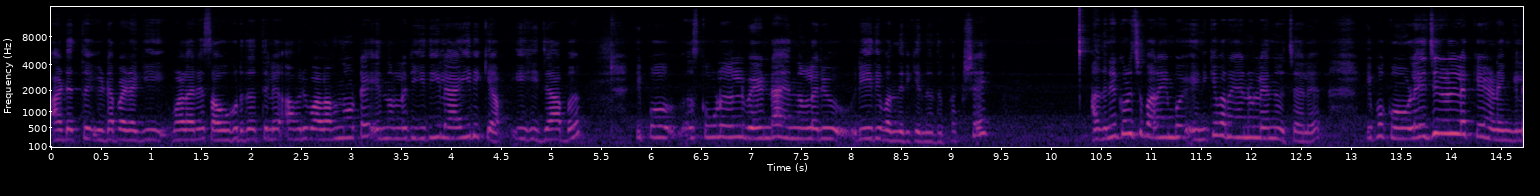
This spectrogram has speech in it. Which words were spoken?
അടുത്ത് ഇടപഴകി വളരെ സൗഹൃദത്തിൽ അവർ വളർന്നോട്ടെ എന്നുള്ള രീതിയിലായിരിക്കാം ഈ ഹിജാബ്. ഇപ്പോൾ സ്കൂളുകളിൽ വേണ്ട എന്നുള്ളൊരു രീതി വന്നിരിക്കുന്നത്. പക്ഷേ അതിനെക്കുറിച്ച് പറയുമ്പോൾ എനിക്ക് പറയാനുള്ളതെന്ന് വെച്ചാൽ ഇപ്പോൾ കോളേജുകളിലൊക്കെ ആണെങ്കിൽ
